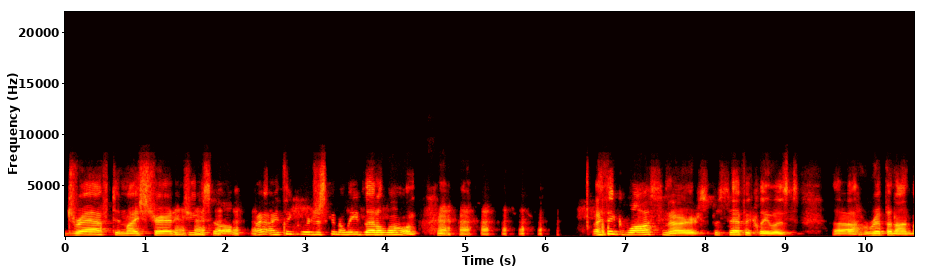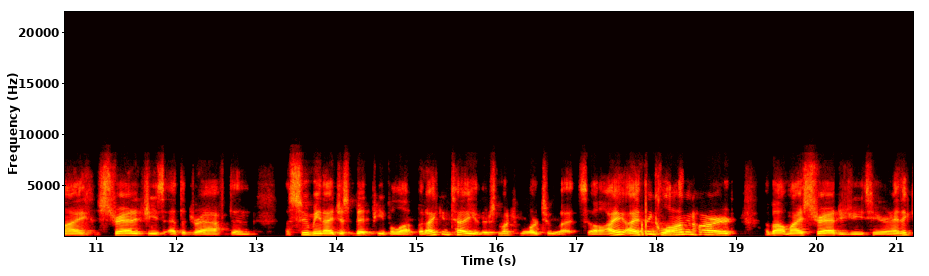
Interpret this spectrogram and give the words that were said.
draft and my strategy. So I, I think we're just going to leave that alone. I think Wassenaar specifically was uh, ripping on my strategies at the draft and assuming I just bid people up. But I can tell you there's much more to it. So I, I think long and hard about my strategies here. And I think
